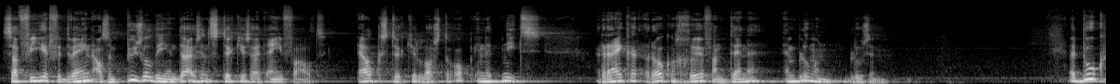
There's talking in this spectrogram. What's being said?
Safir verdween als een puzzel die in duizend stukjes uiteenvalt. Elk stukje loste op in het niets. Rijker rook een geur van dennen en bloemenbloesem. Het boek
